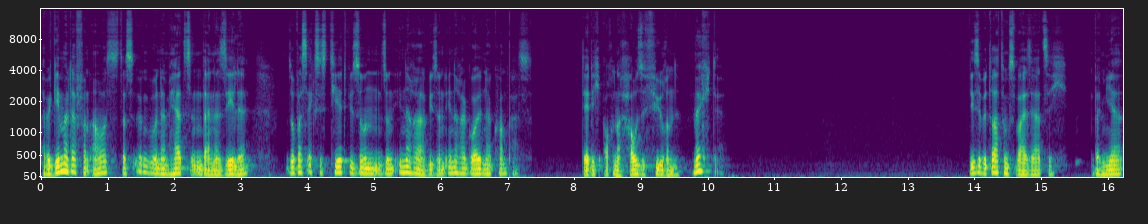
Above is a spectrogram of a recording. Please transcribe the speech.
Aber geh mal davon aus, dass irgendwo in deinem Herzen, in deiner Seele, sowas existiert wie so ein, so ein innerer, wie so ein innerer goldener Kompass, der dich auch nach Hause führen möchte. Diese Betrachtungsweise hat sich bei mir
